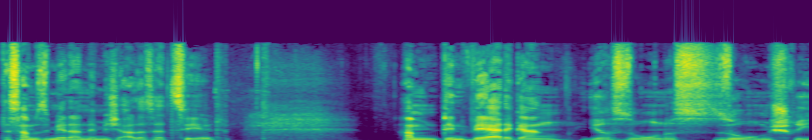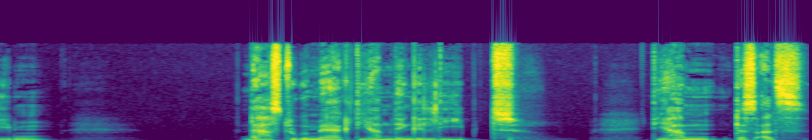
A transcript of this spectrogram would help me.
Das haben sie mir dann nämlich alles erzählt, haben den Werdegang ihres Sohnes so umschrieben, da hast du gemerkt, die haben den geliebt. Die haben das als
